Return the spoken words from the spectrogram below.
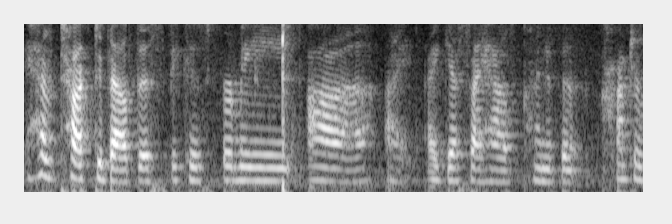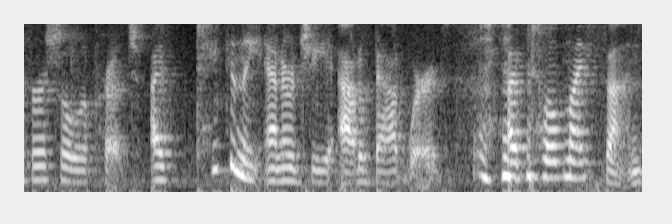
have talked about this because for me, uh, I, I guess I have kind of a controversial approach. I've taken the energy out of bad words. I've told my son,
